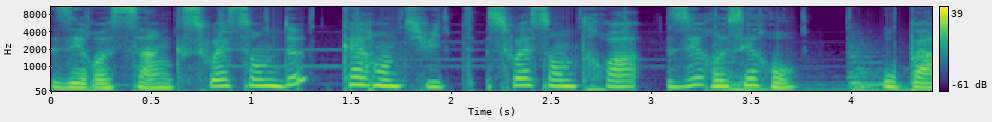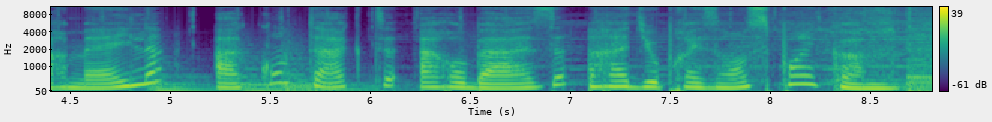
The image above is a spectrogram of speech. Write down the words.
05 62 48 63 00 ou par mail à contact@radioprésence.com.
